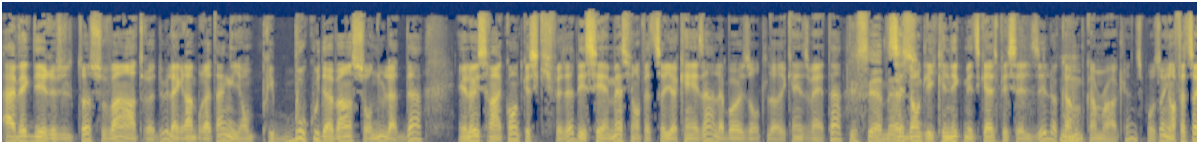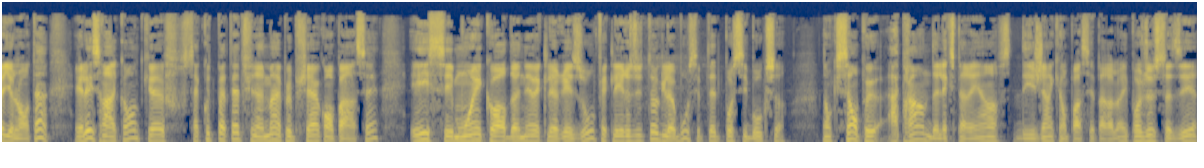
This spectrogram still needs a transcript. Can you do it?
avec des résultats souvent entre deux. La Grande-Bretagne, ils ont pris beaucoup d'avance sur nous là-dedans. Et là, ils se rendent compte que ce qu'ils faisaient, des CMS, ils ont fait ça il y a 15 ans là-bas, eux autres, là, 15-20 ans. C'est donc les cliniques médicales spécialisées, là, comme, comme Rockland, supposons. Ils ont fait ça il y a longtemps. Et là, ils se rendent compte que pff, ça coûte peut-être finalement un peu plus cher qu'on pensait et c'est moins coordonné avec le réseau. Fait que les résultats globaux, c'est peut-être pas si beau que ça. Donc, ça, on peut apprendre de l'expérience des gens qui ont passé par là et pas juste se dire,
